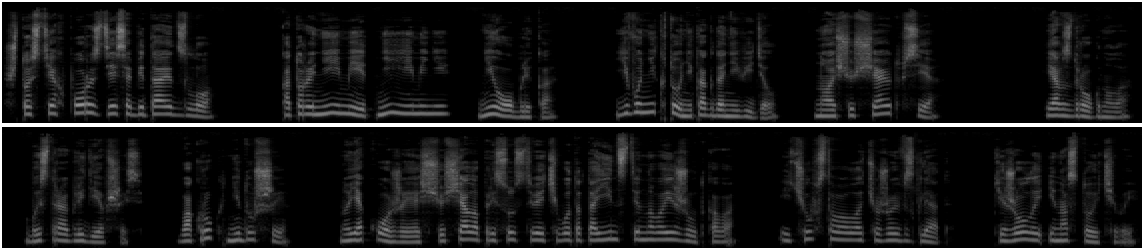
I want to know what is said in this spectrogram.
что с тех пор здесь обитает зло, которое не имеет ни имени, ни облика. Его никто никогда не видел, но ощущают все. Я вздрогнула, быстро оглядевшись. Вокруг ни души, но я кожей ощущала присутствие чего-то таинственного и жуткого и чувствовала чужой взгляд, тяжелый и настойчивый.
